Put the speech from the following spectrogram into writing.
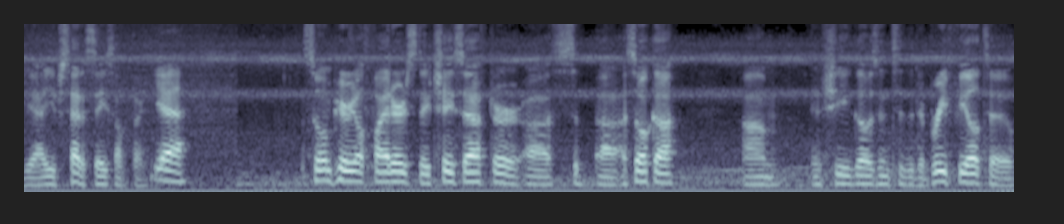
Yeah, you just had to say something. Yeah, So Imperial fighters they chase after uh, uh, Ahsoka, um, and she goes into the debris field to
